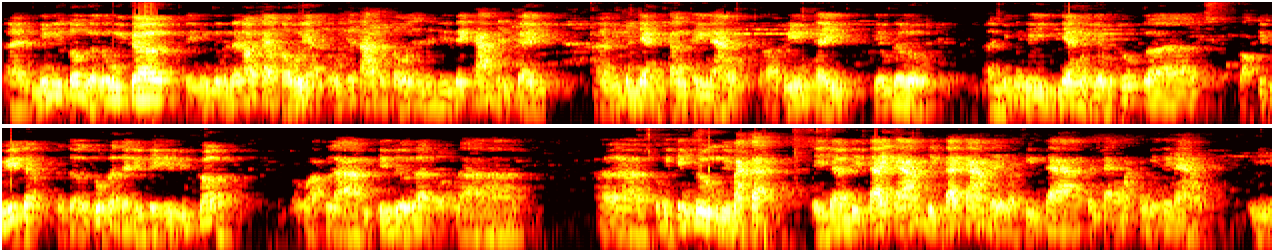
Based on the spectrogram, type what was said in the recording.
à, những yếu tố người có nguy cơ thì những người đã nói theo tuổi tuổi sẽ tăng theo tuổi thì đi đi khám định kỳ à, những bệnh nhân cận thị nặng à, viễn thị tiểu đường à, những cái bệnh nhân mà dùng thuốc à, uh, corticoid á thường thường thuốc là để điều trị viêm khớp hoặc là bị tiểu đường đó hoặc là à, có bị chấn thương bị mắt á thì nên đi tái khám đi tái khám để mà kiểm tra tình trạng mắt nó như thế nào. Thì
